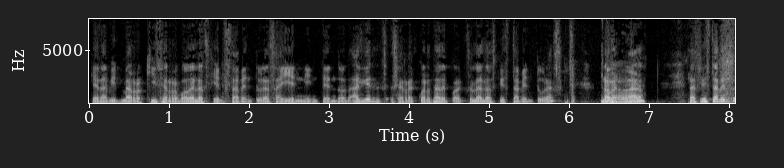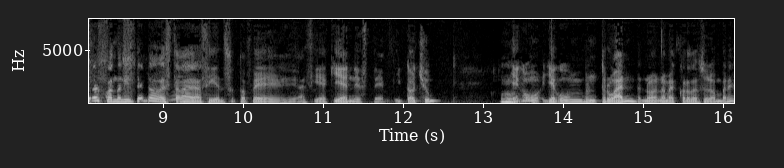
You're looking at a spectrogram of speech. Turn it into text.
que David Marroquí se robó de las fiestaventuras ahí en Nintendo. ¿Alguien se recuerda de por son las fiestaventuras? No, No. ¿verdad? Las fiestaventuras cuando Nintendo estaba así en su tope, así aquí en este Itochu. Llegó, llegó un truán, no, no me acuerdo de su nombre,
